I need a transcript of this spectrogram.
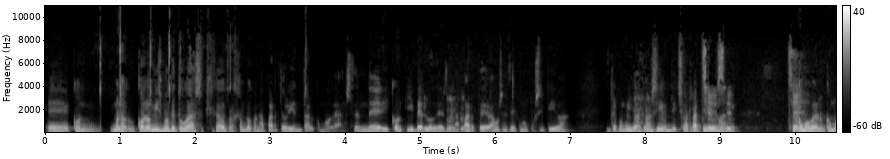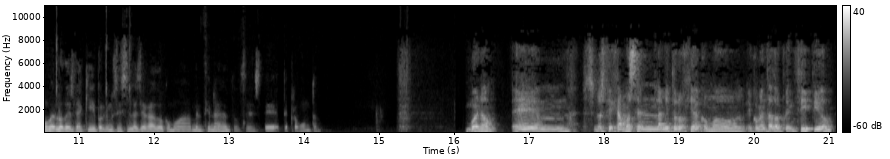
Eh, con, bueno, con lo mismo que tú has explicado, por ejemplo, con la parte oriental, como de ascender y, con, y verlo desde la parte, vamos a decir, como positiva, entre comillas, ¿no? Así dicho rápido y mal. ¿Cómo, verlo desde aquí? Porque no sé si lo has llegado como a mencionar, entonces te, pregunto. Bueno, em, si nos fijamos en la mitología, como he comentado al principio,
